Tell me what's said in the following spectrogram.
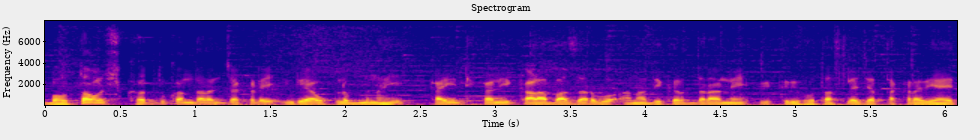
बहुतांश खत दुकानदारांच्याकडे युरिया उपलब्ध नाही. काही ठिकाणी काळा बाजार व अनाधिकृत दराने विक्री होत असल्याच्या तक्रारी आहेत.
